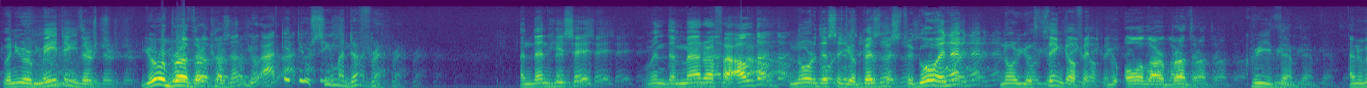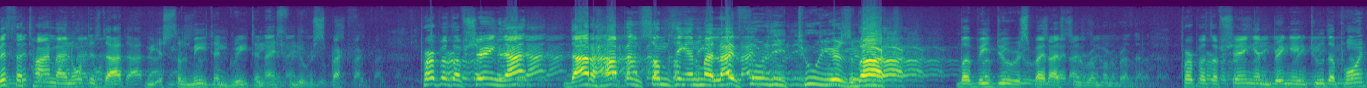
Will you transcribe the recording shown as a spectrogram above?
when you're meeting their, your brother, cousin, your attitude seem different. And then he said, when the matter of Alda, nor this is your business to go in it, nor you think of it. You all are brother. Greet them. And with the time I noticed that we still meet and greet and nicely respectfully. Purpose of sharing that, that happened something in my life 32 years back. But we do respect, I still remember that purpose of sharing and bringing to the point,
